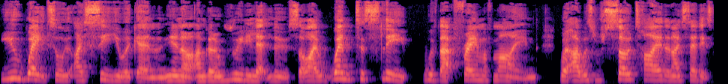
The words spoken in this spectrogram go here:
You wait till I see you again. You know, I'm going to really let loose. So I went to sleep with that frame of mind where I was so tired and I said, it's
